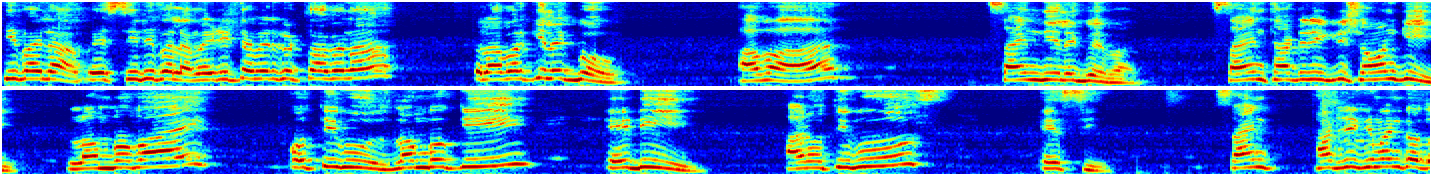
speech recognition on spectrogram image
কি পাইলাম? এই সিডি পেলাম এডিটটা বের করতে হবে না। তাহলে আবার কি লিখব? আবার সাইন দিয়ে লিখব এবার। সাইন থার্টি ডিগ্রি সমান কি? লম্ব বাই অতিভুজ। লম্ব কি? এডি আর অতিভুজ এসি সাইন থার্টি ডিগ্রি মান কত?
